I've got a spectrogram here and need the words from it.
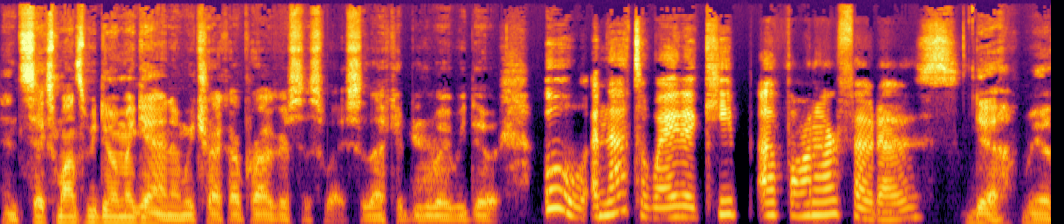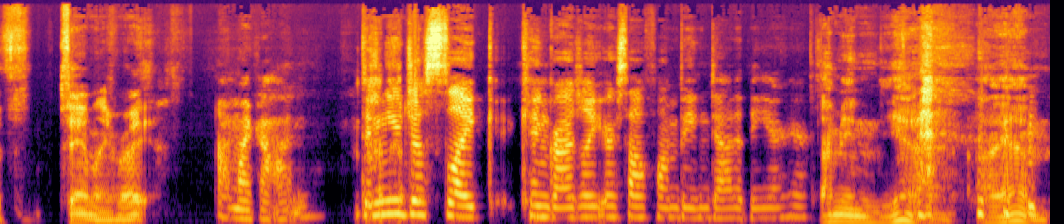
in six months we do them again, and we track our progress this way. So that could be the way we do it. Ooh, and that's a way to keep up on our photos. Yeah, we have family, right? Oh my god! Didn't you just like congratulate yourself on being dad of the year here? I mean, yeah, I am,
